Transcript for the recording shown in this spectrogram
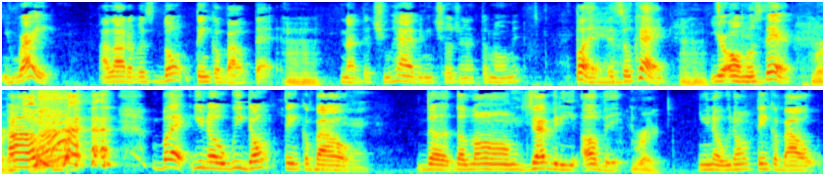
you're right. A lot of us don't think about that. Mm-hmm. Not that you have any children at the moment, but it's okay. Mm-hmm. You're almost there. Right. Um, but you know, we don't think about Yeah. the the longevity of it. Right. You know, we don't think about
